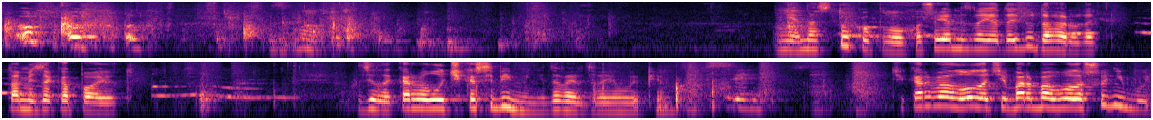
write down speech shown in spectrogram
Оф, оф, оф. Не, настолько плохо, что я не знаю, я дойду до города, там и закопают. Сделай карвалолочка себе мини, давай вдвоем выпьем. Чи карвалола, чи барбавола, что-нибудь.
